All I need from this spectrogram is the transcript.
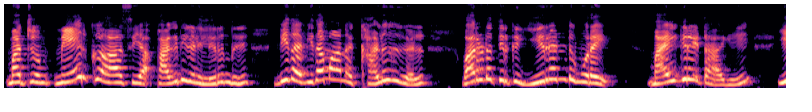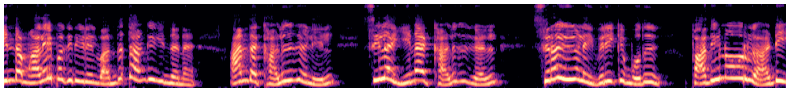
மற்றும் மேற்கு ஆசியா பகுதிகளிலிருந்து விதவிதமான கழுகுகள் வருடத்திற்கு இரண்டு முறை மைக்ரேட் ஆகி இந்த மலைப்பகுதிகளில் வந்து தங்குகின்றன. அந்த கழுகுகளில் சில இன கழுகுகள் சிறகுகளை விரிக்கும் போது பதினோரு அடி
